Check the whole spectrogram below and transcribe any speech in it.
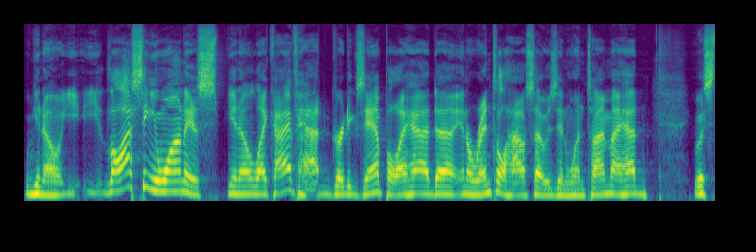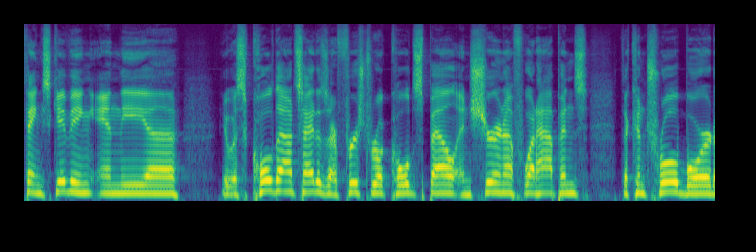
You know, the last thing you want is, you know, like I've had, great example. I had uh, in a rental house I was in one time, I had, it was Thanksgiving and the, uh, it was cold outside as our first real cold spell. And sure enough, what happens? The control board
